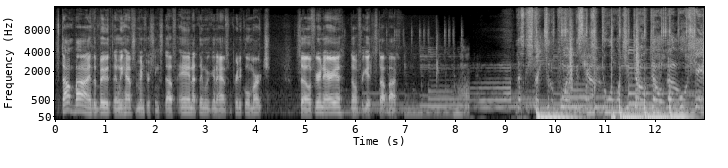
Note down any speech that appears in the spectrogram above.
stop by the booth, and we have some interesting stuff. And I think we're going to have some pretty cool merch. So if you're in the area, don't forget to stop by. Let's get straight to the point. This what you do and what you don't do. No bullshit,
